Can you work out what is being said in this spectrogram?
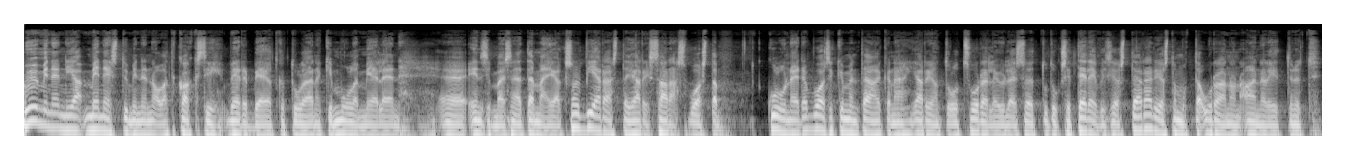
Myyminen ja menestyminen ovat kaksi verbiä, jotka tulee ainakin mulle mieleen ensimmäisenä tämän jakson vieraasta Jari Sarasvuosta. Kuluneiden vuosikymmenten aikana Jari on tullut suurelle yleisölle tutuksi televisiosta ja radiosta, mutta uraan on aina liittynyt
